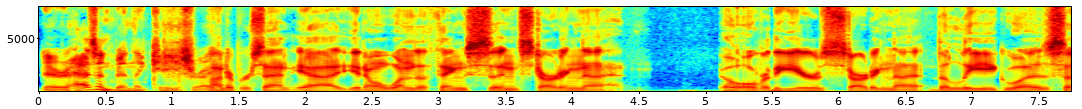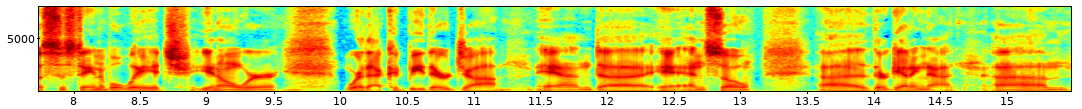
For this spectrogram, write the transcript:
there hasn't been the case, right? Hundred percent. Yeah, you know, one of the things in starting the over the years starting the, the league was a sustainable wage you know where where that could be their job and uh, and so uh, they're getting that um,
